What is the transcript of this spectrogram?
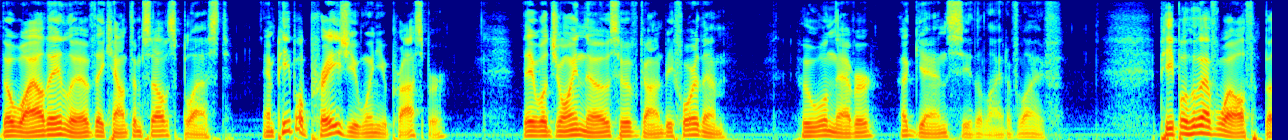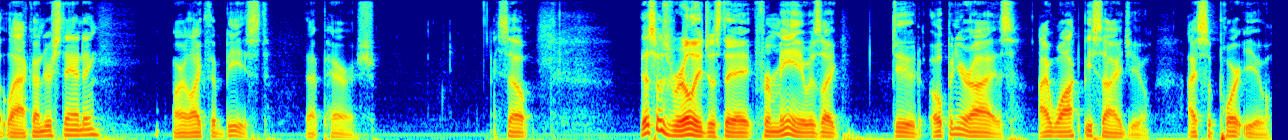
Though while they live they count themselves blessed, and people praise you when you prosper, they will join those who have gone before them, who will never again see the light of life. People who have wealth but lack understanding are like the beast that perish. So, this was really just a, for me, it was like, dude, open your eyes. I walk beside you. I support you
